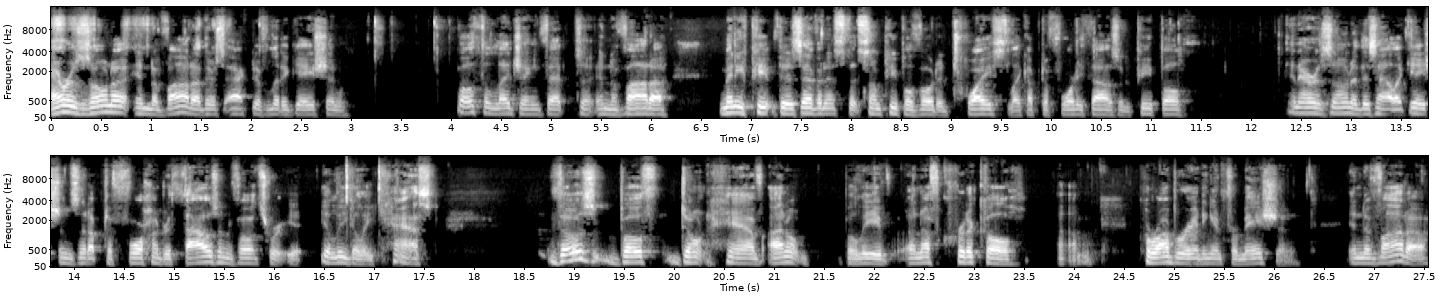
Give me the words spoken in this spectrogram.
Arizona and Nevada, there's active litigation, both alleging that uh, in Nevada, many people, there's evidence that some people voted twice, like up to 40,000 people in Arizona, there's allegations that up to 400,000 votes were I- illegally cast. Those both don't have, I don't believe, enough critical um, corroborating information. In Nevada,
